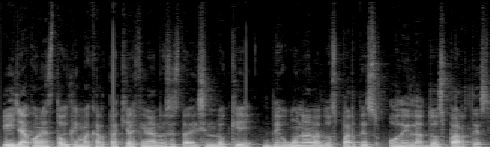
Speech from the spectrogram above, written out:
Y ya con esta última carta aquí al final nos está diciendo que de una de las dos partes o de las dos partes,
